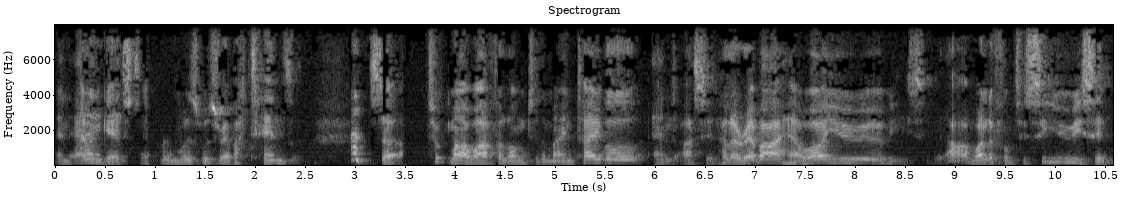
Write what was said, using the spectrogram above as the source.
and Alan Okay. Gadd's chaplain was was Rabbi Tanzer. So I took my wife along to the main table and I said, hello Rabbi, how are you? He said, oh, wonderful to see you. He said,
